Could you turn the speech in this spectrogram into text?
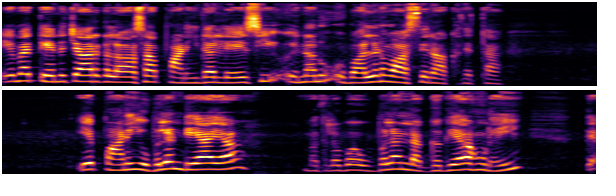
ਇਹ ਮੈਂ ਤਿੰਨ ਚਾਰ ਗਲਾਸ ਆ ਪਾਣੀ ਦਾ ਲਏ ਸੀ, ਇਹਨਾਂ ਨੂੰ ਉਬਾਲਣ ਵਾਸਤੇ ਰੱਖ ਦਿੱਤਾ। ਇਹ ਪਾਣੀ ਉਬਲਣ ਡਿਆ ਆ, ਮਤਲਬ ਉਬਲਣ ਲੱਗ ਗਿਆ ਹੁਣੇ ਹੀ। ਤੇ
